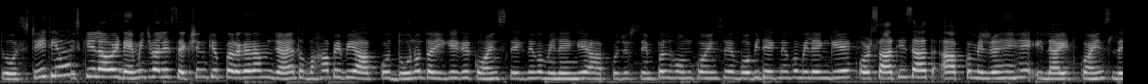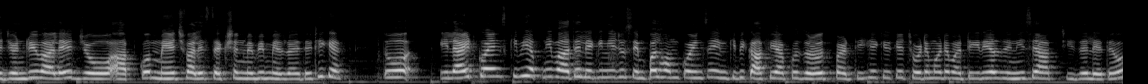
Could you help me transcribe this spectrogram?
तो स्टे ट्यून इसके अलावा डैमेज वाले सेक्शन के ऊपर अगर हम जाएँ तो वहाँ पे भी आपको दोनों तरीके के कॉइन्स देखने को मिलेंगे। आपको जो सिंपल होम कॉइन्स हैं, वो भी देखने को मिलेंगे। और साथ ही साथ आपको मिल रहे हैं इलाइट कॉइन्स लेजेंडरी वाले, जो आपको मैच वाले सेक्शन में भी मिल रहे थे, ठीक है? तो इलाइट कॉइन्स की भी अपनी बात है, लेकिन ये जो सिंपल होम कॉइन्स हैं, इनकी भी काफ़ी आपको ज़रूरत पड़ती है, क्योंकि छोटे मोटे मटीरियल्स इन्हीं से आप चीज़ें लेते हो।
